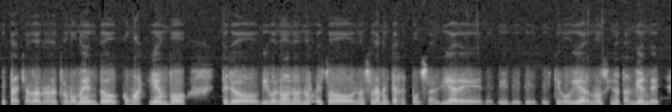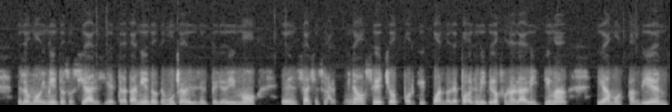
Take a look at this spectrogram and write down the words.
es para charlarlo en otro momento, con más tiempo, pero digo, no, no, no, esto no es solamente responsabilidad de, este gobierno, sino también de, los movimientos sociales y el tratamiento que muchas veces el periodismo ensaya sobre determinados hechos, porque cuando le pone el micrófono a la víctima, digamos, también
